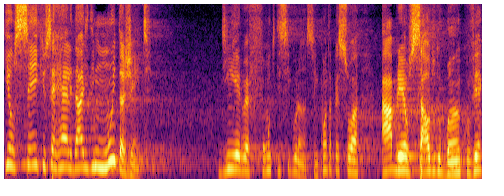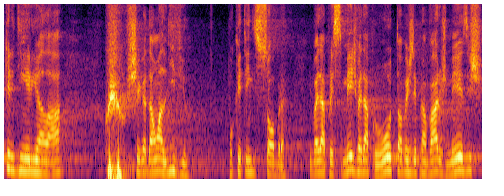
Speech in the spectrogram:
E eu sei que isso é realidade de muita gente. Dinheiro é fonte de segurança. Enquanto a pessoa abre o saldo do banco, vê aquele dinheirinho lá, chega a dar um alívio, porque tem de sobra. E vai dar para esse mês, vai dar para o outro, talvez dê para vários meses.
